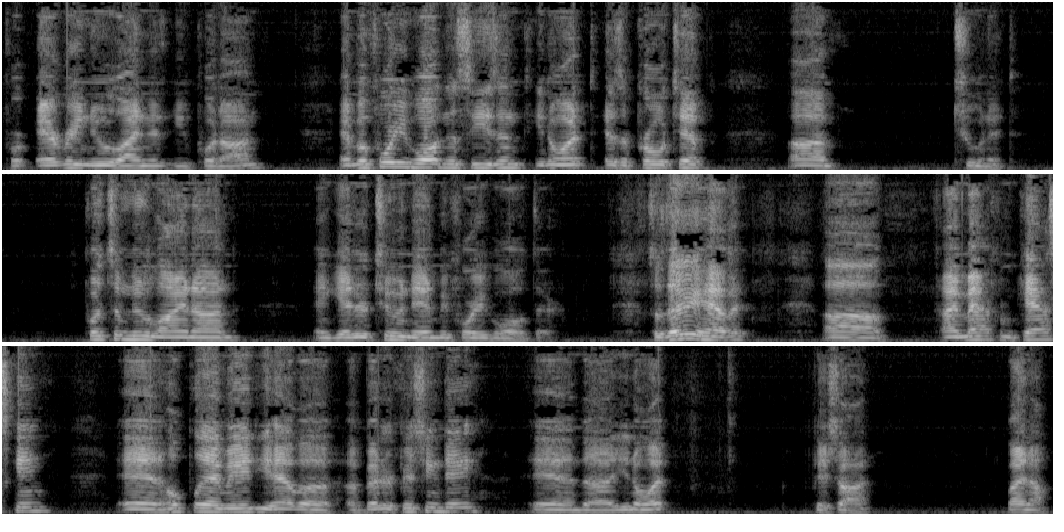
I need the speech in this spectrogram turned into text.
for every new line that you put on. And before you go out in the season, you know what, as a pro tip, um, tune it. Put some new line on and get her tuned in before you go out there. So there you have it. Uh, I'm Matt from KastKing, and hopefully I made you have a, a better fishing day. And uh, you know what? Fish on. Bye now.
